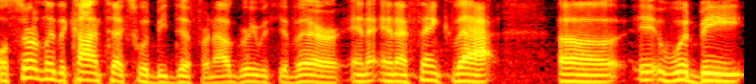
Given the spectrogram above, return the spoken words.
Well, certainly the context would be different. I agree with you there. And, and I think that uh, it would be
